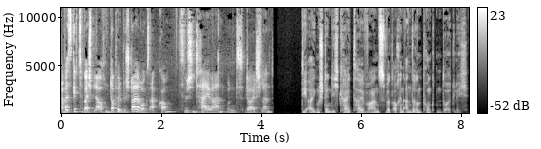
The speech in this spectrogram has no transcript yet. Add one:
Aber es gibt zum Beispiel auch ein Doppelbesteuerungsabkommen zwischen Taiwan und Deutschland. Die Eigenständigkeit Taiwans wird auch in anderen Punkten deutlich.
